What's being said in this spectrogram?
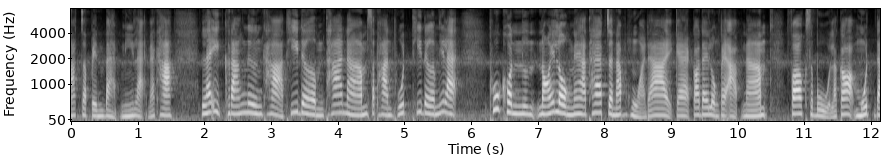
มักจะเป็นแบบนี้แหละนะคะ และอีกครั้งหนึ่งค่ะที่เดิมท่าน้ำสะพานพุทธที่เดิมนี่แหละผู้คนน้อยลงนะคะแทบจะนับหัวได้ แกก็ได้ลงไปอาบน้ำฟอกสบู่ แล้วก็มุดด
